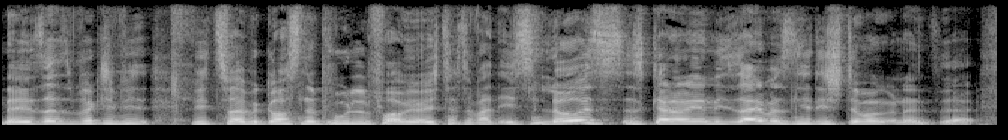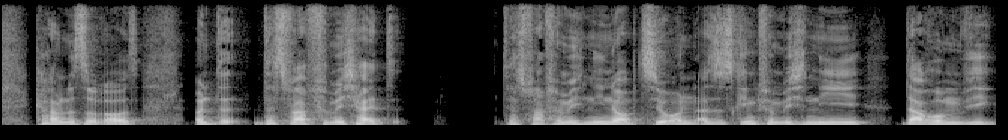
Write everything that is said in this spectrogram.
Nee, das ist wirklich wie, wie zwei begossene Pudel vor mir. Und ich dachte, was ist los? Das kann doch hier nicht sein, was ist denn hier die Stimmung? Und dann ja, kam das so raus. Und das war für mich halt, das war für mich nie eine Option. Also es ging für mich nie darum, wie,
